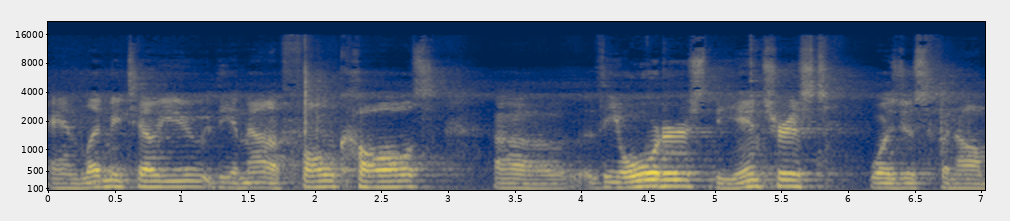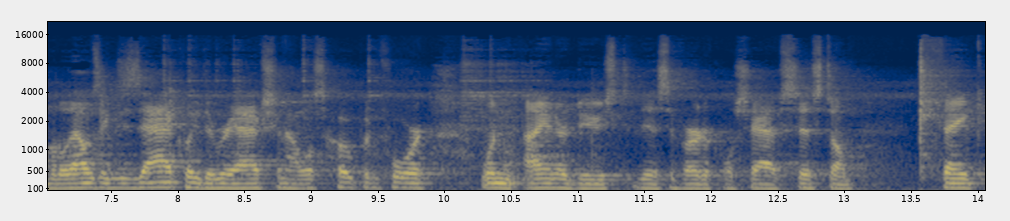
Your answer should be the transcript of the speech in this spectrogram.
and let me tell you the amount of phone calls, uh, the orders, the interest was just phenomenal. That was exactly the reaction I was hoping for when I introduced this vertical shaft system. Thank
